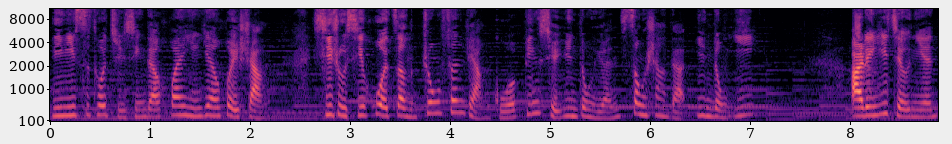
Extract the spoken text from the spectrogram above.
尼尼斯托举行的欢迎宴会上，习主席获赠中芬两国冰雪运动员送上的运动衣。二零一九年，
